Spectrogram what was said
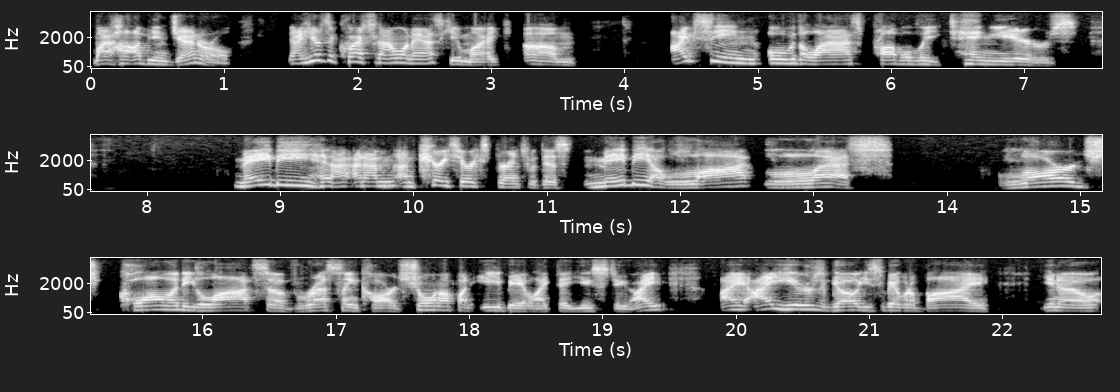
my hobby in general. Now here's a question i want to ask you mike. Um, i've seen over the last probably 10 years maybe and, I, am I'm, I'm curious your experience with this maybe a lot less large quality lots of wrestling cards showing up on ebay like they used to i i, I years ago used to be able to buy you know,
